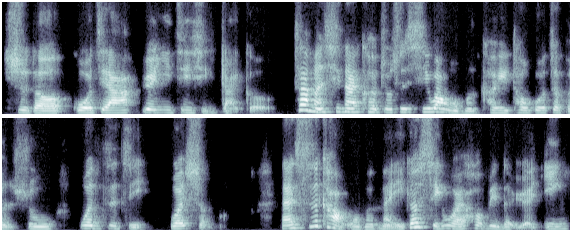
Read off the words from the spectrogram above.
使得国家愿意进行改革。萨门西奈克就是希望我们可以透过这本书问自己为什么，来思考我们每一个行为后面的原因，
